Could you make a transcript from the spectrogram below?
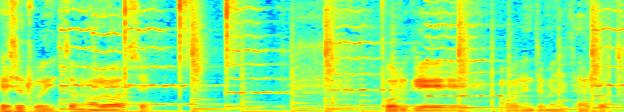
ese ruidito no lo hace porque aparentemente está roto.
